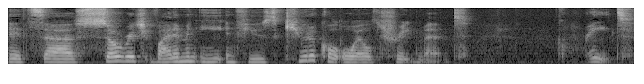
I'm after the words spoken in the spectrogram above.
It's uh, So Rich Vitamin E Infused Cuticle Oil Treatment. Great.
